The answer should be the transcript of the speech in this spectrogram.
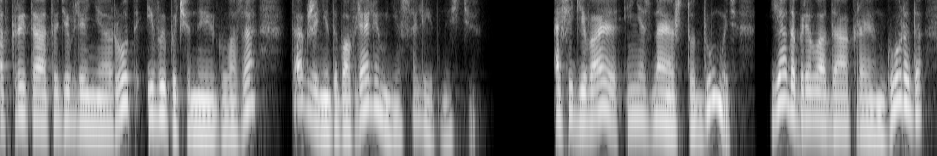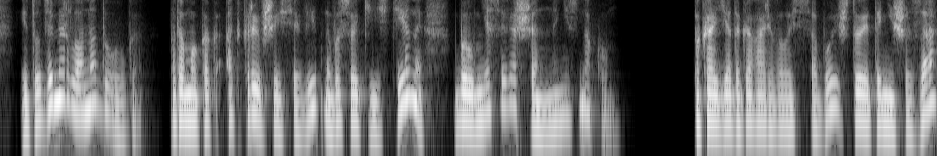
открыто от удивления рот и выпученные глаза также не добавляли мне солидности. Офигевая и не зная, что думать, я добрела до окраин города и тут замерла надолго, потому как открывшийся вид на высокие стены был мне совершенно незнаком. Пока я договаривалась с собой, что это не шиза,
